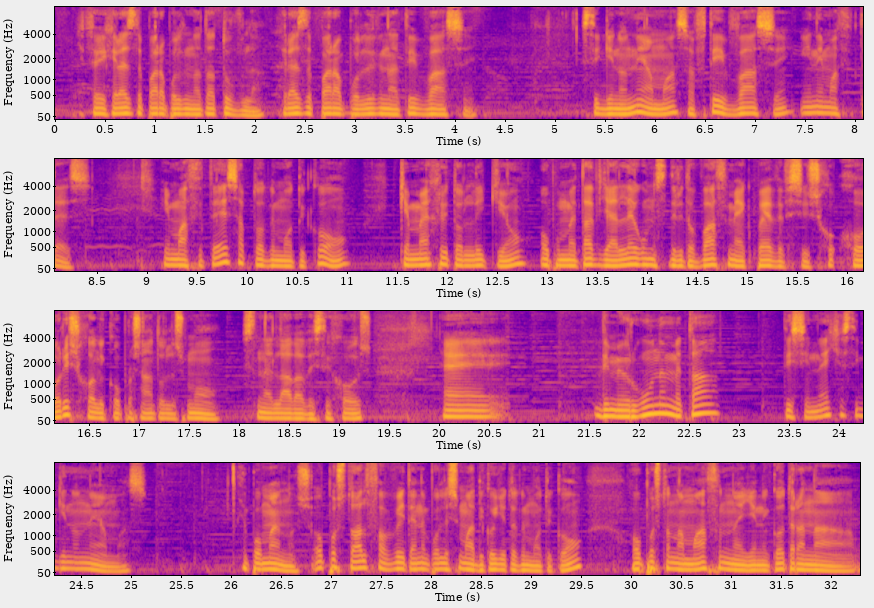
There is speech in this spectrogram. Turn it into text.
Χρειάζεται πάρα πολύ δυνατά τούβλα. Χρειάζεται πάρα πολύ δυνατή βάση. Στην κοινωνία μας αυτή η βάση είναι οι μαθητές. Οι μαθητές από το δημοτικό και μέχρι το λύκειο όπου μετά διαλέγουν στην τριτοβάθμια εκπαίδευση χωρίς σχολικό προσανατολισμό στην Ελλάδα δυστυχώς ε, δημιουργούν μετά τη συνέχεια στην κοινωνία μας. Επομένως, όπως το ΑΒ είναι πολύ σημαντικό για το δημοτικό, όπως το να μάθουν γενικότερα να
